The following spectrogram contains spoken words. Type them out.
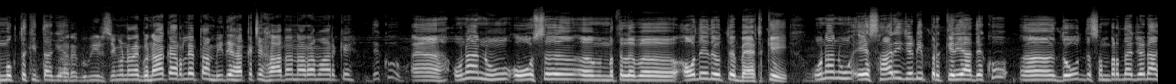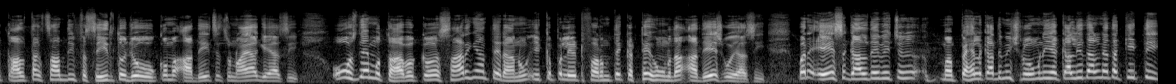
ਮੁਕਤ ਕੀਤਾ ਗਿਆ। ਰਘੁਵੀਰ ਸਿੰਘ ਉਹਨਾਂ ਨੇ ਗੁਨਾਹ ਕਰ ਲਿਆ ਧਾਮੀ ਦੇ ਹੱਕ 'ਚ ਹਾਂ ਦਾ ਨਾਰਾ ਮਾਰ ਕੇ? ਦੇਖੋ ਅਹ ਉਹਨਾਂ ਨੂੰ ਉਸ ਅਹ, ਮਤਲਬ ਅਹੁਦੇ ਦੇ ਉੱਤੇ ਬੈਠ ਕੇ ਉਹਨਾਂ ਨੂੰ ਇਹ ਸਾਰੀ ਜਿਹੜੀ ਪ੍ਰਕਿਰਿਆ ਦੇਖੋ ਅਹ, 2 ਦਸੰਬਰ ਦਾ ਜਿਹੜਾ ਅਕਾਲ ਤਖਤ ਸਾਹਿਬ ਦੀ ਫਸੀਲ ਤੋਂ ਜੋ ਹੁਕਮ ਆਦੇਸ਼ ਸੁਣਾਇਆ ਗਿਆ ਸੀ ਉਸ ਦੇ ਮੁਤਾਬਕ ਸਾਰੀਆਂ ਧਿਰਾਂ ਨੂੰ ਇੱਕ ਪਲੇਟਫਾਰਮ ਤੇ ਇਕੱਠੇ ਹੋਣ ਦਾ ਆਦੇਸ਼ ਹੋਇਆ ਸੀ। ਪਰ ਇਸ ਗੱਲ ਦੇ ਵਿੱਚ ਮ- ਪਹਿਲ ਸ਼੍ਰੋਮਣੀ ਅਕਾਲੀ ਦਲ ਨੇ ਤਾਂ ਕੀਤੀ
